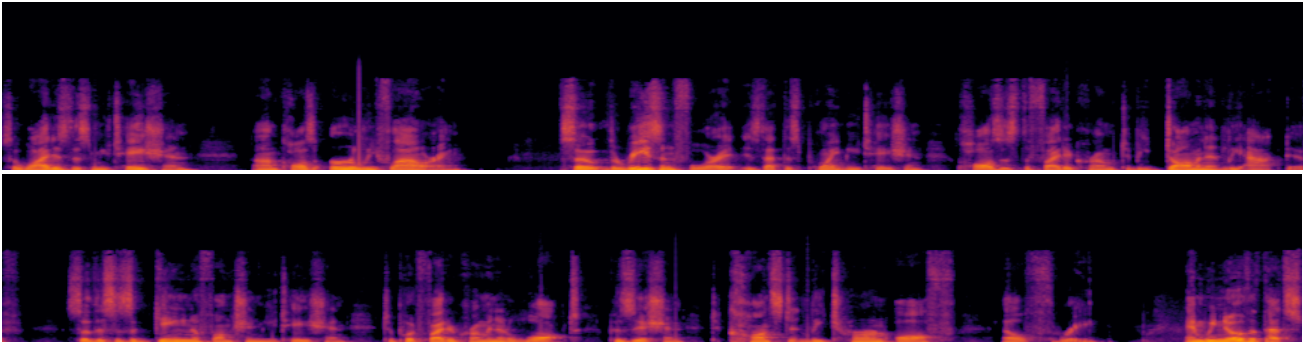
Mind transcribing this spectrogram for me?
So why does this mutation um, cause early flowering? So the reason for it is that this point mutation causes the phytochrome to be dominantly active. So this is a gain of function mutation to put phytochrome in a locked position to constantly turn off ELF3. And we know that that's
